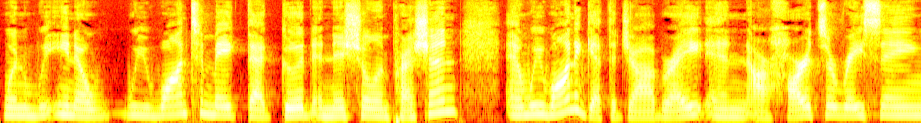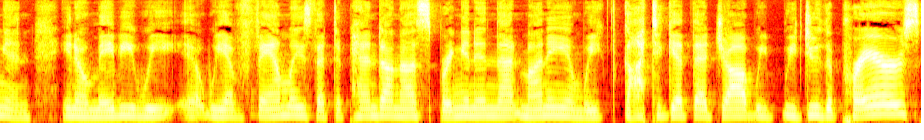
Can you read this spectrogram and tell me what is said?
when we, you know, we want to make that good initial impression and we want to get the job, right? And our hearts are racing and, you know, maybe we, we have families that depend on us bringing in that money and we've got to get that job. We, we do the prayers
